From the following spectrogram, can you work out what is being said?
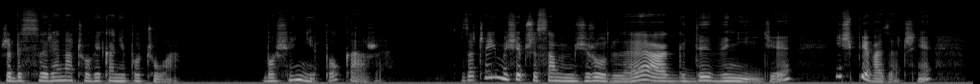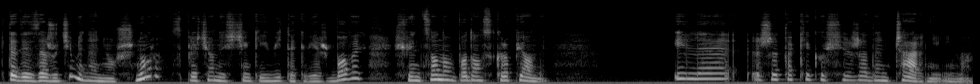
żeby syrena człowieka nie poczuła, bo się nie pokaże. Zaczęjmy się przy samym źródle, a gdy wynidzie i śpiewać zacznie, Wtedy zarzucimy na nią sznur spleciony z cienkich witek wierzbowych, święconą wodą skropiony. Ile, że takiego się żaden czar nie ima.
